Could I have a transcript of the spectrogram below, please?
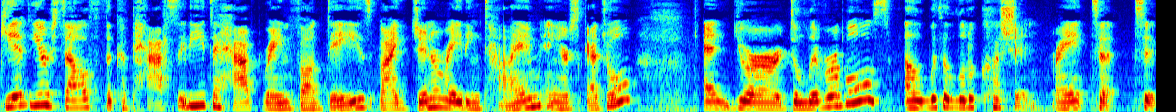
Give yourself the capacity to have brain fog days by generating time in your schedule and your deliverables uh, with a little cushion, right? To to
